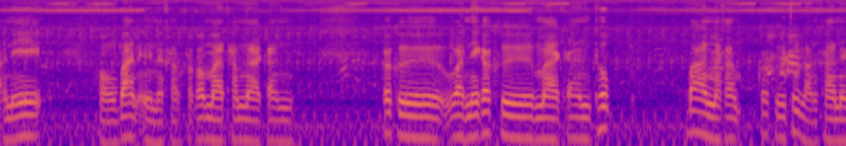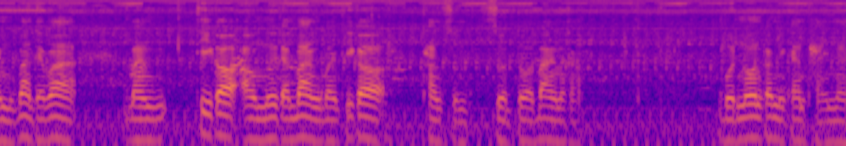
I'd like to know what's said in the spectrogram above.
อันนี้ของบ้านอื่นนะครับเขาก็มาทำนากัน ก็คือวันนี้ก็คือมากันทุกบ้านนะครับ ก็คือทุกหลังคาในหมู่บ้านแต่ว่าบางที่ก็เอามือกันบ้าง บางที่ก็ทำส่วนส่วนตัวบ้างนะครับ บนโน้นก็มีการไถนา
